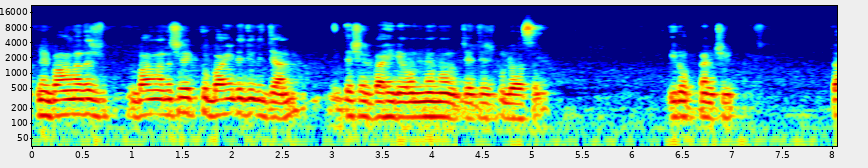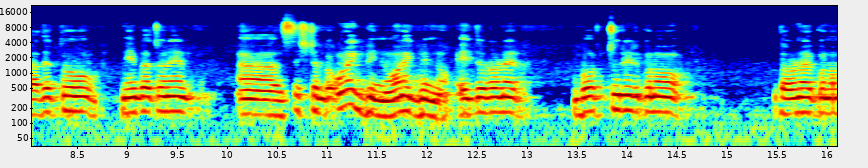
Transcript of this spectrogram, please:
আপনি বাংলাদেশ, বাংলাদেশের একটু বাইরে যদি যান, দেশের বাইরে অন্য অন্য যে দেশগুলো আছে, ইউরোপ কান্ট্রি তাদের তো নির্বাচনের সিস্টেমটা অনেক ভিন্ন অনেক ভিন্ন। এই ধরনের ভোট চুরির কোনো ধরনের কোনো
